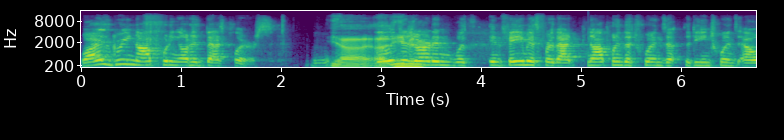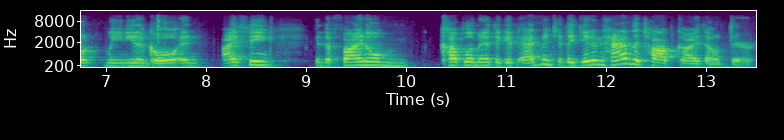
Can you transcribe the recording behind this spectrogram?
Why is Green not putting out his best players? Yeah, Willie uh, even... Desjardins was famous for that, not putting the twins, the Sedin twins out when you need a goal. And I think in the final couple of minutes against Edmonton, they didn't have the top guys out there,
